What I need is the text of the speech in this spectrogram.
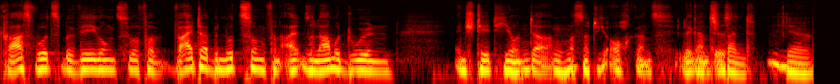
Graswurzelbewegung zur Weiterbenutzung von alten Solarmodulen entsteht hier mhm. und da, mhm. was natürlich auch ganz elegant ganz spannend. ist. Mhm. Ja.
